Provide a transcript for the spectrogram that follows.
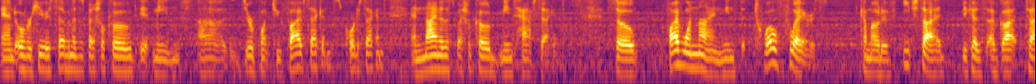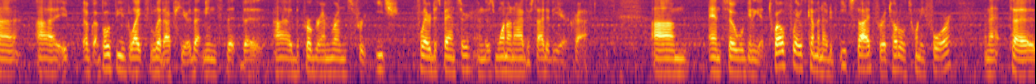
And over here, 7 is a special code, it means uh, 0.25 seconds, quarter second. And 9 is a special code, means half second. So 519 means that 12 flares come out of each side because I've got uh, uh, I've got both these lights lit up here. That means that the uh, the program runs for each flare dispenser, and there's one on either side of the aircraft. Um, and so we're going to get 12 flares coming out of each side for a total of 24. And that uh,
